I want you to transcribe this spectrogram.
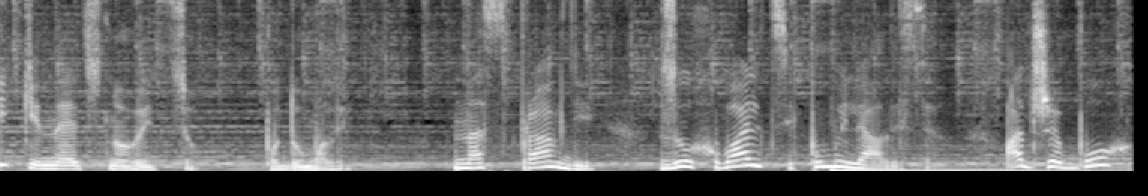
і кінець новицю, подумали. Насправді, зухвальці помилялися, адже Бог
